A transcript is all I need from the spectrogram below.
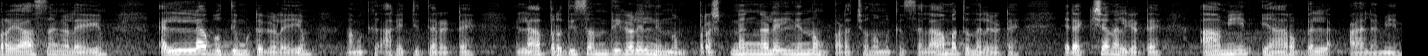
പ്രയാസങ്ങളെയും എല്ലാ ബുദ്ധിമുട്ടുകളെയും നമുക്ക് അകറ്റിത്തരട്ടെ. എല്ലാ പ്രതിസന്ധികളിൽ നിന്നും പ്രശ്നങ്ങളിൽ നിന്നും പടച്ചോ നമുക്ക് സലാമത്ത് നൽകട്ടെ രക്ഷ നൽകട്ടെ. ആമീൻ യാ റബ്ബൽ ആലമീൻ.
